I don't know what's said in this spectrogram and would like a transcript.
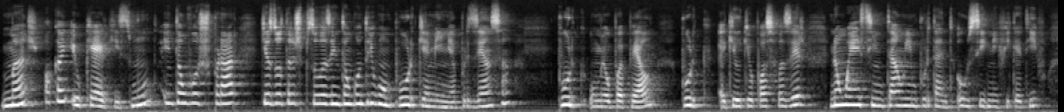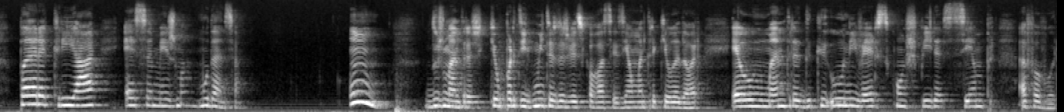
mas, ok, eu quero que isso mude, então vou esperar que as outras pessoas então contribuam, porque a minha presença, porque o meu papel, porque aquilo que eu posso fazer não é assim tão importante ou significativo para criar essa mesma mudança. Um dos mantras que eu partilho muitas das vezes com vocês e é um mantra que eu adoro é o mantra de que o universo conspira sempre a favor.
